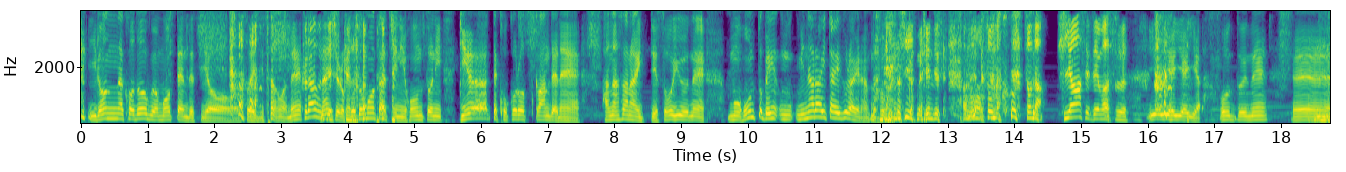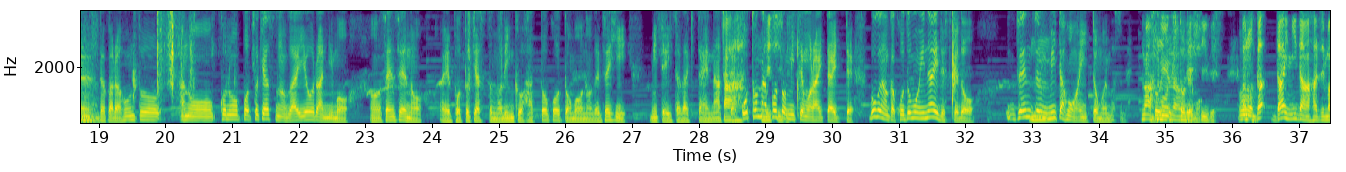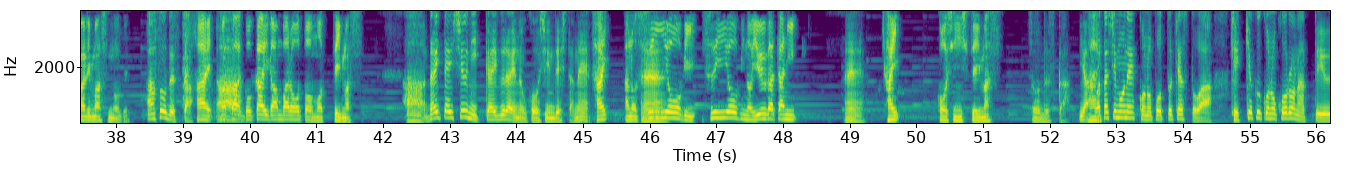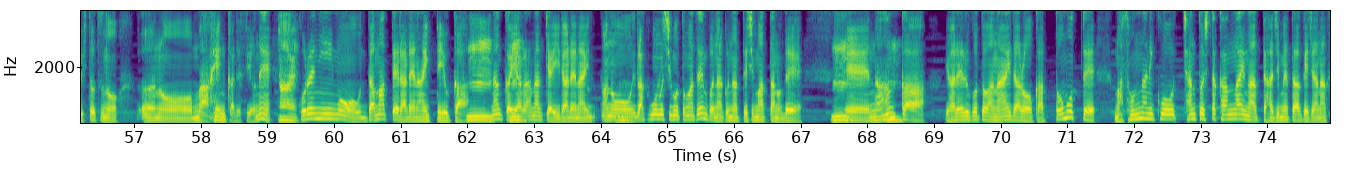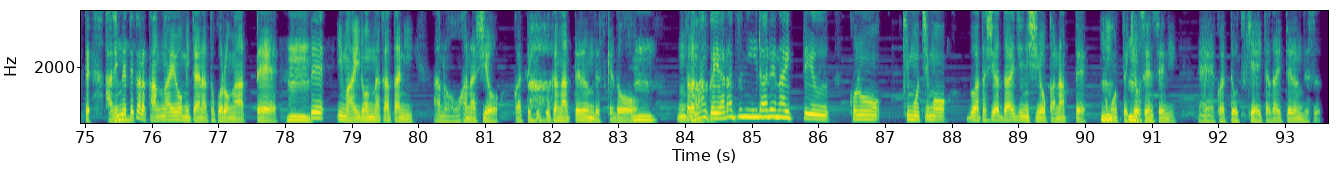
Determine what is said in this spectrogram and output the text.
いろんな小道具を持ってんですよ、添治さんはね。クラウン何しろ子供たちに本当にギューって心を掴んでね、離さないっていう、そういうね、もう本当べん見習いたいぐらいなんだ、僕なんか何言ってんですかあもうそんな、そんな、冷や汗出ます。いやいやいやいや、本当にね。えーうんだから本当、あのこのポッドキャストの概要欄にも、お先生の、えーポッドキャストのリンクを貼っておこうと思うので、ぜひ見ていただきたいなって大人こそ見てもらいたいって。僕なんか子供いないですけど、全然見た方がいいと思いますね。まあ、そういう人でも嬉しいです。うんあの、だ、第2弾始まりますので。あ、そうですか。はい。また5回頑張ろうと思っています。ああ、だいたい週に1回ぐらいの更新でしたね。はい。あの、水曜日、水曜日の夕方に、ええはい、更新しています。そうですか。いや、はい私もね、このポッドキャストは、結局このコロナっていう一つの、あのーまあ変化ですよね。はい。これにもう黙ってられないっていうか、んなんかやらなきゃいられない。あのーうん落語の仕事が全部なくなってしまったので、うんえーなんかやれることはないだろうかと思って、まあそんなにこう、ちゃんとした考えがあって始めたわけじゃなくて、始めてから考えようみたいなところがあって、うん、で、今いろんな方に、あの、お話をこうやって伺ってるんですけど、うん、だからなんかやらずにいられないっていう、この気持ちも私は大事にしようかなって思ってうん。今日先生に、えーこうやってお付き合いいただいてるんです。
